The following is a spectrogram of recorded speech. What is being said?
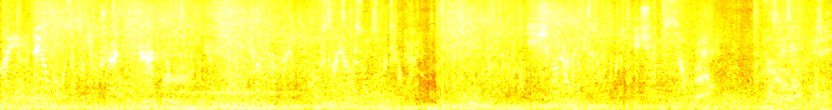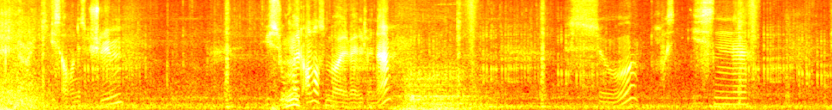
Naja, aber Ostern gut überstanden, ne? Ich ihr habt euch Ostereier gesucht. Ich habe eine gesucht. Ich ist ja Ist aber nicht so schlimm. Ich suche halt anders mal welche, ne? So. Was ist denn... äh, Ich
